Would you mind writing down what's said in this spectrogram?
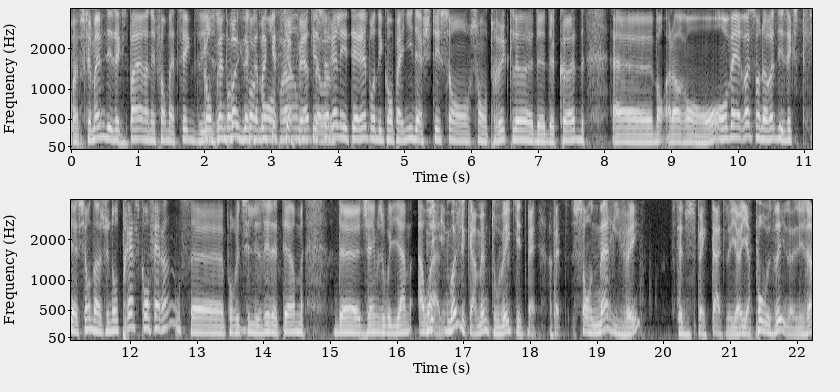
Ouais, parce que même des experts en informatique disent Comprennent pas exactement qu'est-ce qu'il a fait, Quel là, serait ouais. l'intérêt pour des compagnies d'acheter son, son truc là, de, de code Euh, Bon, alors on, on verra si on aura des explications dans une autre presse conférence euh, pour utiliser le terme de James William Awad. Mais moi, j'ai quand même trouvé qu'il était... Ben, en fait, son arrivée, c'était du spectacle. Il, a, il a posé. Là. Les gens,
